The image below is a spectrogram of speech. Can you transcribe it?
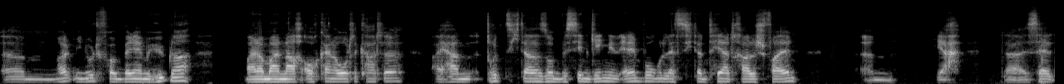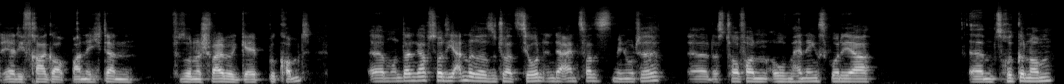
ähm, 9. Minute von Benjamin Hübner. Meiner Meinung nach auch keine rote Karte. Ayhan drückt sich da so ein bisschen gegen den Ellenbogen und lässt sich dann theatralisch fallen. Ähm, ja, da ist halt eher die Frage, ob man nicht dann für so eine Schwalbe gelb bekommt. Ähm, und dann gab es noch die andere Situation in der 21. Minute. Äh, das Tor von Owen Hennings wurde ja ähm, zurückgenommen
